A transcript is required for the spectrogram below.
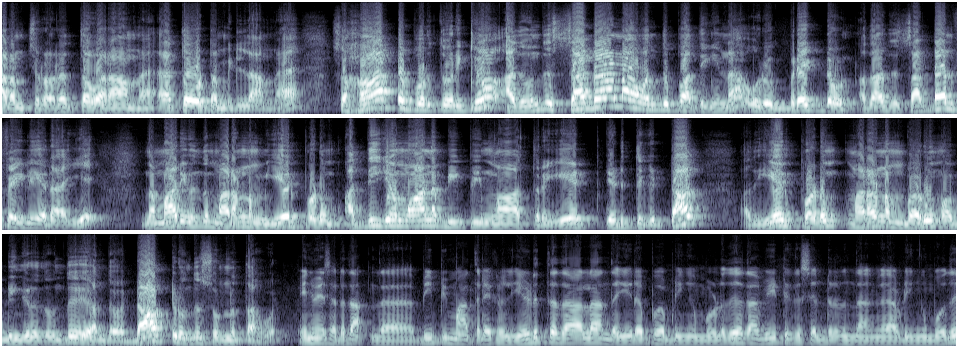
ஆரம்பிச்சிடும் ரத்தம் வராமல் ரத்த ஓட்டம் இல்லாமல் ஸோ ஹார்ட்டை பொறுத்த வரைக்கும் அது வந்து சடனாக வந்து பார்த்தீங்கன்னா ஒரு பிரேக் டவுன் அதாவது சடன் ஃபெயிலியர் ஆகி இந்த மாதிரி வந்து மரணம் ஏற்படும். அதிகமான பிபி மாத்திரை ஏ எடுத்துக்கிட்டால் அது ஏற்படும் மரணம் வரும் அப்படிங்கிறது வந்து அந்த டாக்டர் வந்து சொன்ன தகவல். இனிமே சார் தான் இந்த பிபி மாத்திரைகள் எடுத்ததால் அந்த இறப்பு அப்படிங்கும்பொழுது அதான் வீட்டுக்கு சென்றிருந்தாங்க அப்படிங்கும்போது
